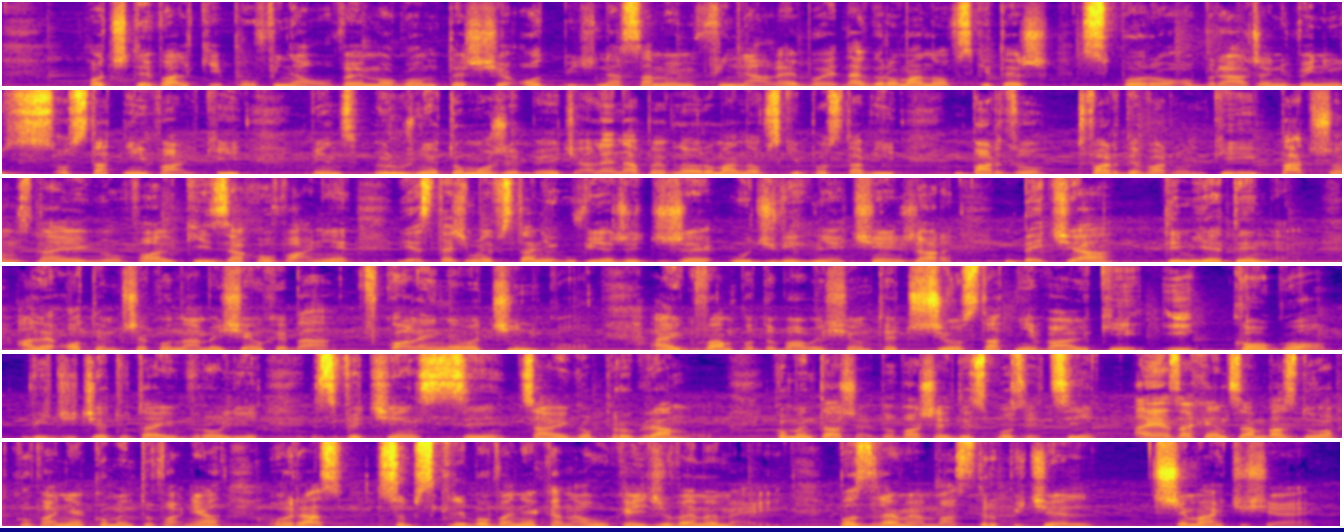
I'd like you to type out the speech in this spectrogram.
Choć te walki półfinałowe mogą też się odbić na samym finale, bo jednak Romanowski też sporo obrażeń wyniósł z ostatniej walki, więc różnie to może być, ale na pewno Romanowski postawi bardzo twarde warunki i patrząc na jego walki i zachowanie, jesteśmy w stanie uwierzyć, że udźwignie ciężar bycia tym jedynym ale o tym przekonamy się chyba w kolejnym odcinku. A jak Wam podobały się te trzy ostatnie walki i kogo widzicie tutaj w roli zwycięzcy całego programu? Komentarze do Waszej dyspozycji, a ja zachęcam Was do łapkowania, komentowania oraz subskrybowania kanału Cage of MMA. Pozdrawiam Was, Tropiciel, trzymajcie się.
